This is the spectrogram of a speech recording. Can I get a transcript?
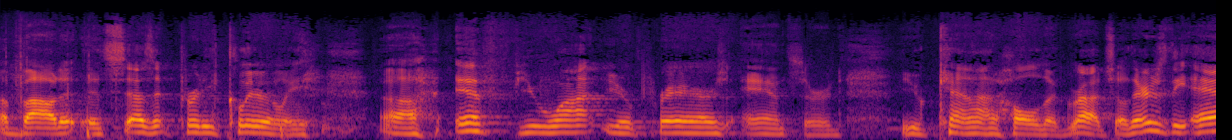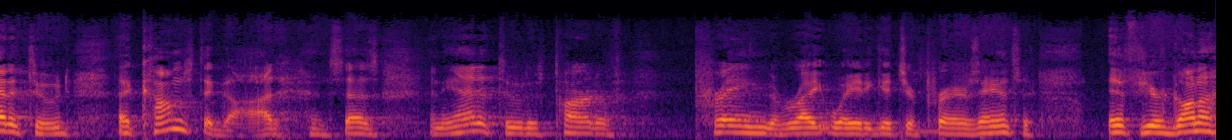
about it. It says it pretty clearly. Uh, if you want your prayers answered, you cannot hold a grudge. So there's the attitude that comes to God and says, and the attitude is part of praying the right way to get your prayers answered. If you're going to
